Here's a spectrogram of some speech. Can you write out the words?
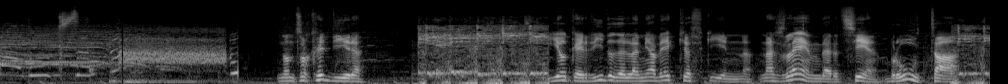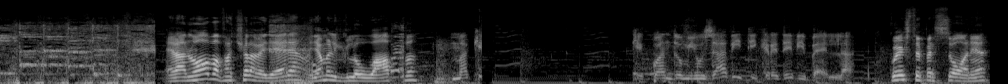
Robux. Non so che dire. Io che rido della mia vecchia skin. Una Slender, sì, brutta. E la nuova, faccela vedere. Vediamo il glow up. Ma che... Che quando mi usavi ti credevi bella. Queste persone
